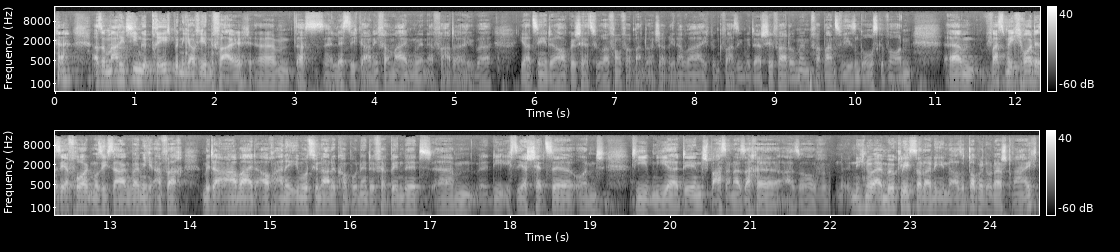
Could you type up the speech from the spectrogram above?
Also maritim geprägt bin ich auf jeden Fall. Ähm, das lässt sich gar nicht vermeiden, wenn der Vater über Jahrzehnte Hauptgeschäftsführer vom Verband Deutscher Räder war. Ich bin quasi mit der Schifffahrt und mit dem Verbandswesen groß geworden. Ähm, was mich heute sehr freut, muss ich sagen, weil mich einfach mit der Arbeit auch eine emotionale Komponente verbindet, ähm, die ich sehr schätze und die mir den Spaß an der Sache also nicht nur ermöglicht, sondern ihn also doppelt unterstreicht.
